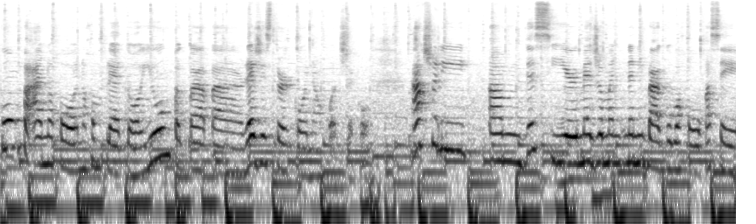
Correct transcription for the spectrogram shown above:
kung paano ko nakompleto yung pagpapa-register ko ng kotse ko. Actually, um, this year, medyo man, nanibago ako kasi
